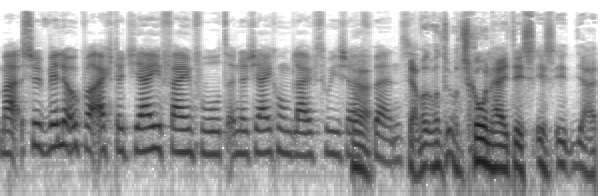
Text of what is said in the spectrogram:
maar ze willen ook wel echt dat jij je fijn voelt en dat jij gewoon blijft hoe je zelf Ja. bent. ja want, want, schoonheid is, is, ja,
